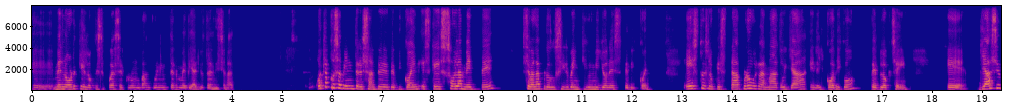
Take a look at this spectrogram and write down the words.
eh, menor que lo que se puede hacer con un banco, un intermediario tradicional. Otra cosa bien interesante de Bitcoin es que solamente se van a producir 21 millones de Bitcoin. Esto es lo que está programado ya en el código de blockchain. Eh, ya se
